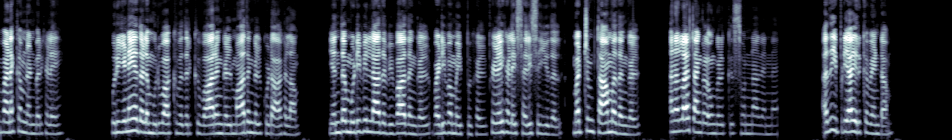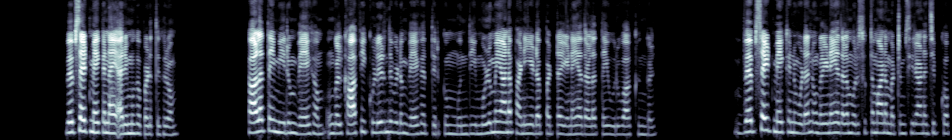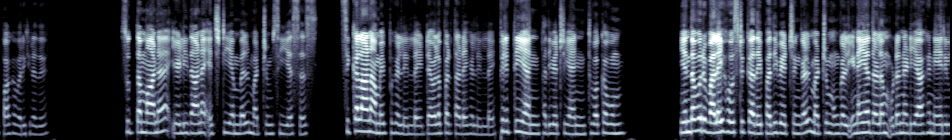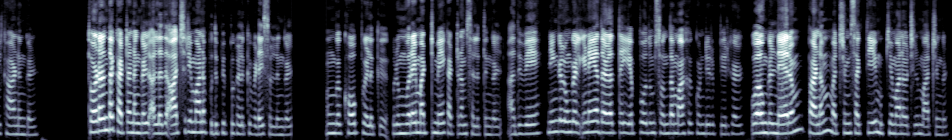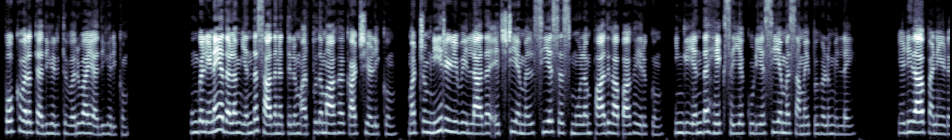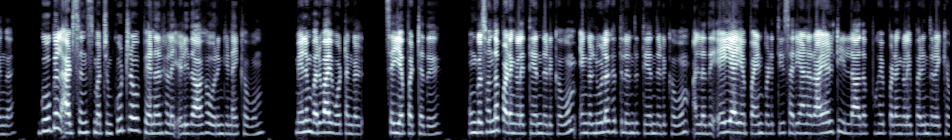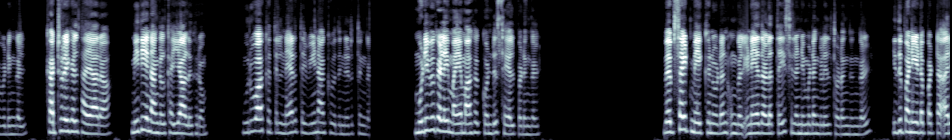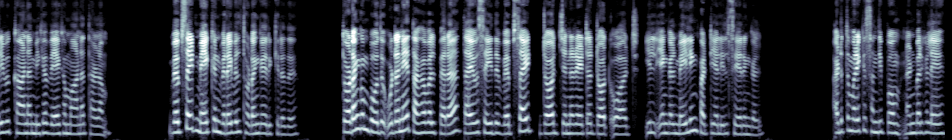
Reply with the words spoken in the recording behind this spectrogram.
வணக்கம் நண்பர்களே. ஒரு இணையதளம் உருவாக்குவதற்கு வாரங்கள் மாதங்கள் கூட ஆகலாம். எந்த முடிவில்லாத விவாதங்கள் வடிவமைப்புகள் பிழைகளை சரி செய்யுதல் மற்றும் தாமதங்கள் அதனால் தாங்கள் உங்களுக்கு சொன்னால் என்ன? அது இப்படியா இருக்க வேண்டாம். வெப்சைட் மேக்கனை அறிமுகப்படுத்துகிறோம். காலத்தை மீறும் வேகம் உங்கள் காஃபி குளிர்ந்துவிடும் வேகத்திற்கும் முந்தி முழுமையான பணியிடப்பட்ட இணையதளத்தை உருவாக்குங்கள். வெப்சைட் மேக்கனுடன் உங்கள் இணையதளம் ஒரு சுத்தமான மற்றும் சீரான ஜிப் கோப்பாக வருகிறது. சுத்தமான எளிதான ஹெச்டிஎம்எல் மற்றும் சிஎஸ்எஸ் சிக்கலான அமைப்புகள் இல்லை டெவலப்பர் தடைகள் இல்லை. பிரித்தி எண் பதிவேற்று எண் துவக்கவும். எந்தவொரு வலை ஹோஸ்டுக்கு அதை பதிவேற்றுங்கள் மற்றும் உங்கள் இணையதளம் உடனடியாக நேரில் காணுங்கள். தொடர்ந்த கட்டணங்கள் அல்லது ஆச்சரியமான புதுப்பிப்புகளுக்கு விடை சொல்லுங்கள். உங்கள் கோப்புகளுக்கு ஒரு முறை மட்டுமே கட்டணம் செலுத்துங்கள். அதுவே நீங்கள் உங்கள் இணையதளத்தை எப்போதும் சொந்தமாக கொண்டிருப்பீர்கள். உங்கள் நேரம் பணம் மற்றும் சக்தியை முக்கியமானவற்றில் மாற்றுங்கள். போக்குவரத்து அதிகரித்து வருவாயை அதிகரிக்கும். உங்கள் இணையதளம் எந்த சாதனத்திலும் அற்புதமாக காட்சியளிக்கும் மற்றும் நீரிழிவு இல்லாத ஹெச்டிஎம்எல் சிஎஸ்எஸ் மூலம் பாதுகாப்பாக இருக்கும். இங்கு எந்த ஹேக் செய்யக்கூடிய சிஎம்எஸ் அமைப்புகளும் இல்லை. எளிதாக பணியிடுங்க. கூகுள் அட்சன்ஸ் மற்றும் கூட்டுறவு பேனர்களை எளிதாக ஒருங்கிணைக்கவும். மேலும் வருவாய் ஓட்டங்கள் செய்யப்பட்டது. உங்கள் சொந்த படங்களை தேர்ந்தெடுக்கவும் எங்கள் நூலகத்திலிருந்து தேர்ந்தெடுக்கவும் அல்லது ஏஐயை பயன்படுத்தி சரியான ராயல்டி இல்லாத புகைப்படங்களை பரிந்துரைக்க விடுங்கள். கட்டுரைகள் தயாரா? மீதியை நாங்கள் கையாளுகிறோம். உருவாக்கத்தில் நேரத்தை வீணாக்குவது நிறுத்துங்கள். முடிவுகளை மையமாக கொண்டு செயல்படுங்கள். வெப்சைட் மேக்கனுடன் உங்கள் இணையதளத்தை சில நிமிடங்களில் தொடங்குங்கள். இது பணியிடப்பட்ட அறிவுக்கான மிக வேகமான தளம். வெப்சைட் மேக்கன் விரைவில் தொடங்க இருக்கிறது. தொடங்கும் போது உடனே தகவல் பெற தயவுசெய்து வெப்சைட் டாட் ஜெனரேட்டர் டாட் இல் எங்கள் மெயிலிங் பட்டியலில் சேருங்கள். அடுத்த முறைக்கு சந்திப்போம். நண்பர்களே.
